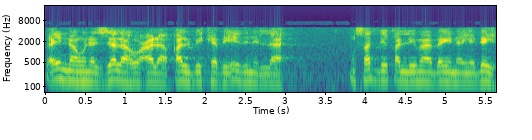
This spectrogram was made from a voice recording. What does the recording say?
فإنه نزله على قلبك بإذن الله مصدقا لما بين يديه.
